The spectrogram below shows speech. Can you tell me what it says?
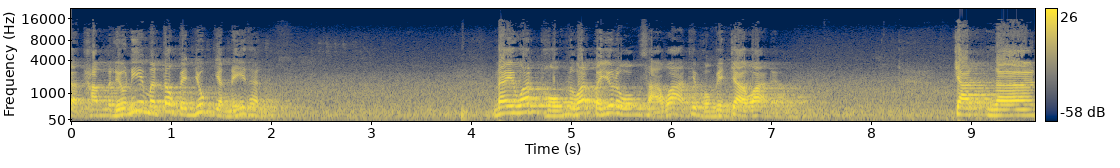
ก็ทำเดี๋ยวนี้มันต้องเป็นยุคอย่างนี้ท่าน ในวัดผมวัดประยุรวงศาวาสที่ผมเป็นเจ้าวาดเนี่ยจัดงาน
